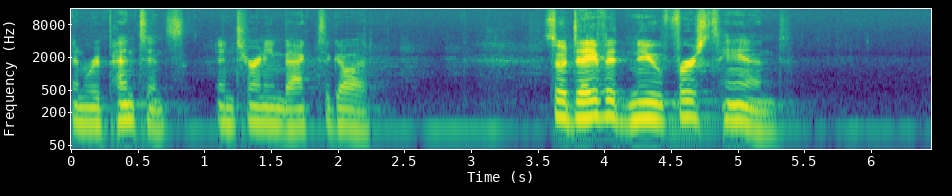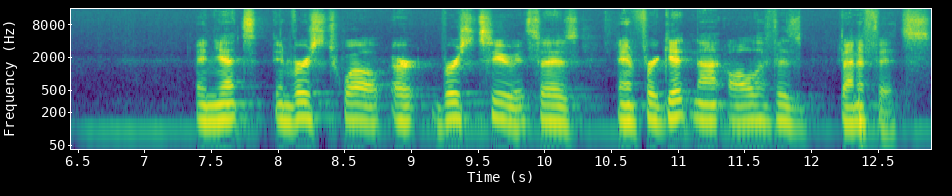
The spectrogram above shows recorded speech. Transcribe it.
and repentance and turning back to God. So David knew firsthand. And yet in verse 12 or verse 2 it says, "And forget not all of his benefits.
